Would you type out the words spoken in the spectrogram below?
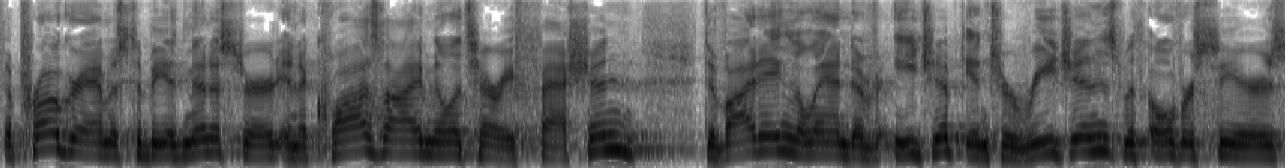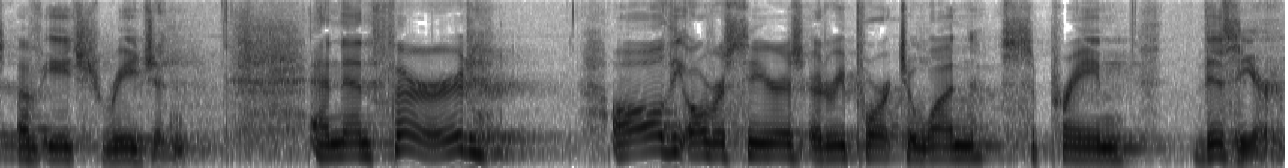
the program is to be administered in a quasi military fashion dividing the land of Egypt into regions with overseers of each region. And then, third, all the overseers are to report to one supreme vizier.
